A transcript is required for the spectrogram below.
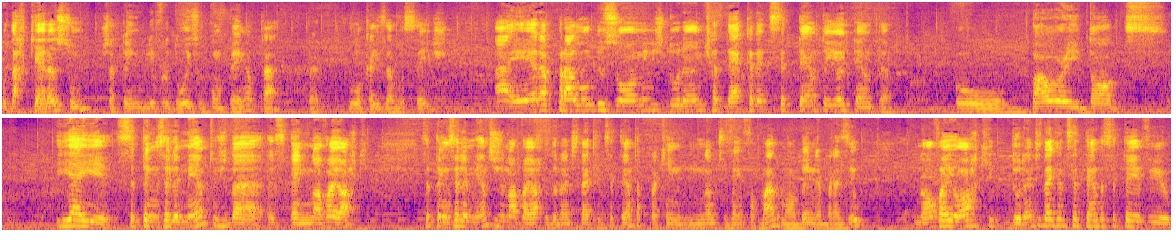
O Dark Eras 1, já tem o livro 2, o Companion, tá? Pra localizar vocês. A era para lobisomens durante a década de 70 e 80 o Bowery Dogs. E aí, você tem os elementos da. É em Nova York. Você tem os elementos de Nova York durante a década de 70, para quem não tiver informado, mal bem, né? Brasil. Nova York, durante a década de 70, você teve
